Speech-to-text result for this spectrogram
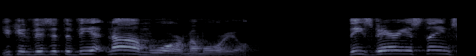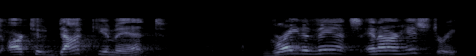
You can visit the Vietnam War Memorial. These various things are to document great events in our history.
